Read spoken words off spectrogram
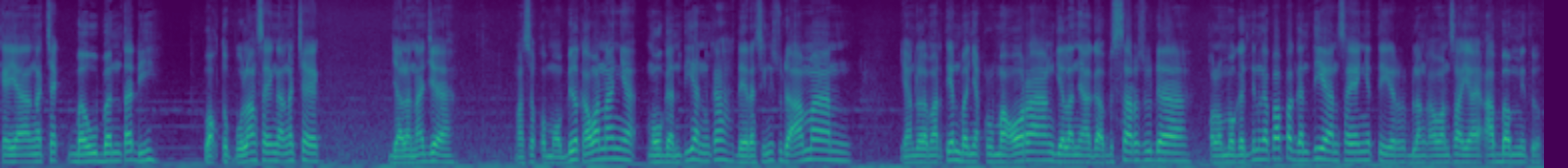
kayak ngecek bau ban tadi. Waktu pulang saya nggak ngecek. Jalan aja. Masuk ke mobil kawan nanya mau gantian kah? Daerah sini sudah aman yang dalam artian banyak rumah orang, jalannya agak besar sudah. Kalau mau gantian nggak apa-apa gantian, saya nyetir. Bilang kawan saya abam itu.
